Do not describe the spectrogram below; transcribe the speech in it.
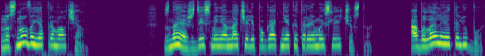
Но снова я промолчал. Знаешь, здесь меня начали пугать некоторые мысли и чувства. А была ли это любовь?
